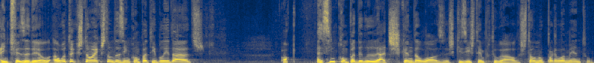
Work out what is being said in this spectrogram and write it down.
em defesa dele. A outra questão é a questão das incompatibilidades. As incompatibilidades escandalosas que existem em Portugal estão no Parlamento.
